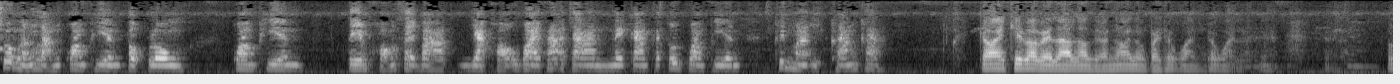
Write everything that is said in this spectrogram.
ช่วงหลังๆความเพียรตกลง ความเพียร เตรียมของใส่บาตรอยากขออุบายพระอาจารย์ในการกระตุ้นความเพียรขึ้นมาอีกครั้งค่ะ ก็ให้คิดว่าเวลาเราเหลือน้อยลงไปทุกวันทุกวัน โอ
